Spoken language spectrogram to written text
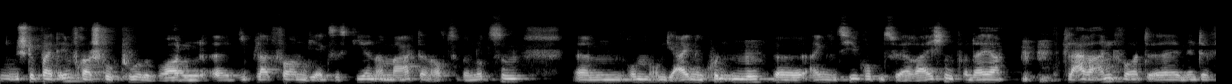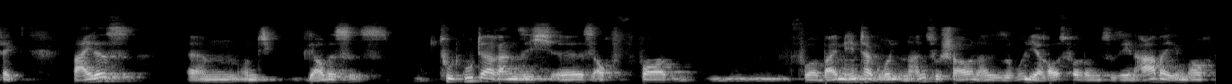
ein Stück weit Infrastruktur geworden, äh, die Plattformen, die existieren am Markt, dann auch zu benutzen ähm, um, um die eigenen Kunden, äh, eigenen Zielgruppen zu erreichen. Von daher klare Antwort äh, im Endeffekt beides. Ähm, und ich glaube, es, es tut gut daran, sich äh, es auch vor vor beiden Hintergründen anzuschauen, also sowohl die Herausforderungen zu sehen, aber eben auch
